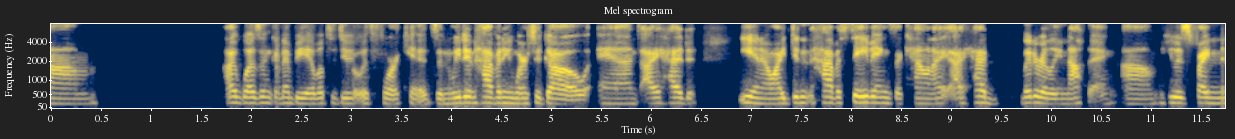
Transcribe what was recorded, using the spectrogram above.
um, I wasn't going to be able to do it with four kids and we didn't have anywhere to go. And I had, you know, I didn't have a savings account. I, I had literally nothing. Um, he was fin-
